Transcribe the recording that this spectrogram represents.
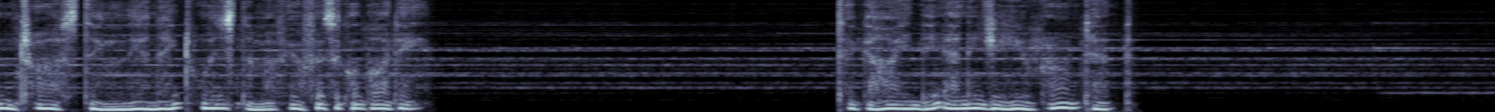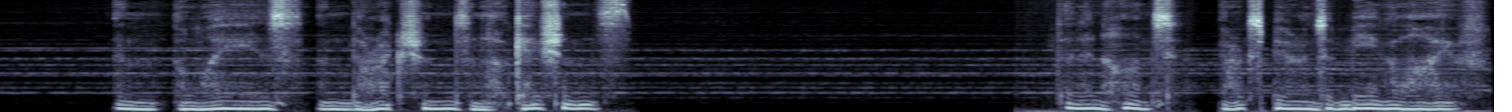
And trusting the innate wisdom of your physical body to guide the energy you grant it. in the ways and directions and locations that enhance your experience of being alive.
